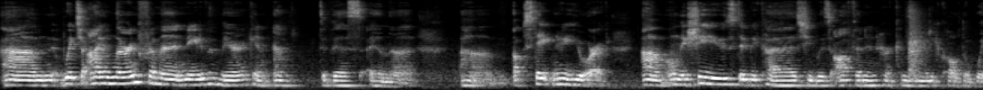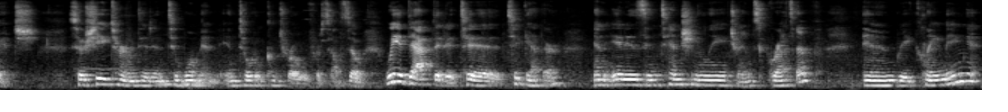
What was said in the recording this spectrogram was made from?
Um, which I learned from a Native American activist in uh, um, upstate New York. Um, only she used it because she was often in her community called a witch. So she turned it into woman in total control of herself. So we adapted it to together, and it is intentionally transgressive and reclaiming.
